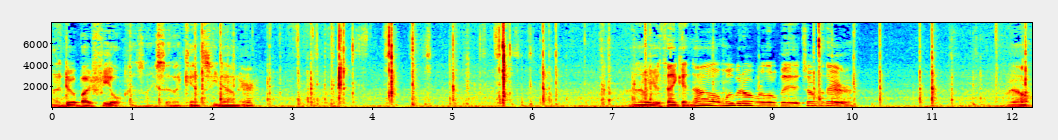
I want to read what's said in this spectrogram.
I do it by feel because I said I can't see down there I know you're thinking, no, move it over a little bit. It's over there. Well,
